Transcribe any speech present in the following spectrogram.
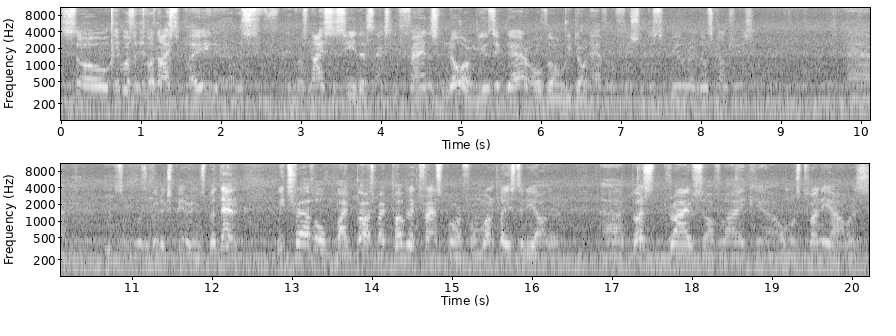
so it was it was nice to play. It was it was nice to see there's actually fans who know our music there, although we don't have an official distributor in those countries. Um, so it was a good experience. But then we traveled by bus, by public transport from one place to the other. Uh, bus drives of like uh, almost 20 hours,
